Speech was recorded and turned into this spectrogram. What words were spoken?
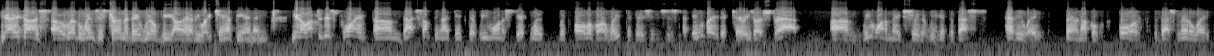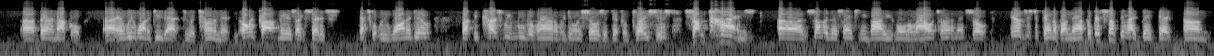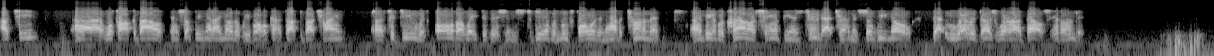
Yeah, it does. Uh, whoever wins this tournament, they will be our heavyweight champion. And you know, up to this point, um, that's something I think that we want to stick with with all of our weight divisions. Is anybody that carries our strap, um, we want to make sure that we get the best heavyweight bare knuckle or the best middleweight uh, bare knuckle, uh, and we want to do that through a tournament. The only problem is, like I said, it's that's what we want to do, but because we move around and we're doing shows at different places, sometimes uh, some of the sanctioning bodies won't allow a tournament. So it'll just depend upon that. But that's something I think that um, our team uh, will talk about, and something that I know that we've all kind of talked about trying uh, to do with all of our weight divisions to be able to move forward and have a tournament and be able to crown our champions through that tournament so we know that whoever does wear our belts have earned it.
